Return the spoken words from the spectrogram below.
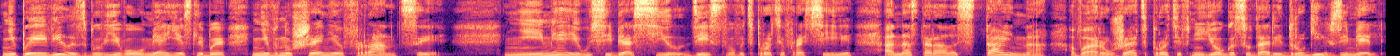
не появилась бы в его уме, если бы не внушение Франции. Не имея у себя сил действовать против России, она старалась тайно вооружать против нее государей других земель.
